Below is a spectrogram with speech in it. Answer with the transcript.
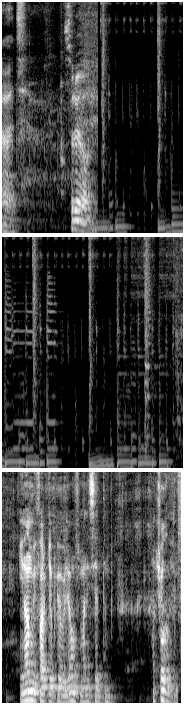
Evet. Sürüyor. İnan bir fark yapıyor biliyor musun? Ben hissettim. Çok hafif.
